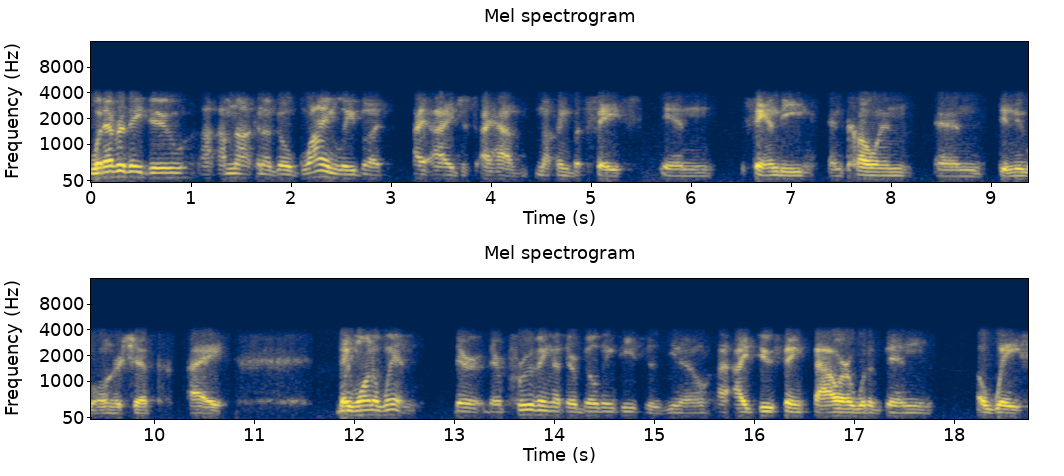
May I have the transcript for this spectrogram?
whatever they do, I'm not going to go blindly, but I, I just I have nothing but faith in Sandy and Cohen and the new ownership. I they want to win. They're they're proving that they're building pieces. You know, I, I do think Bauer would have been a waste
